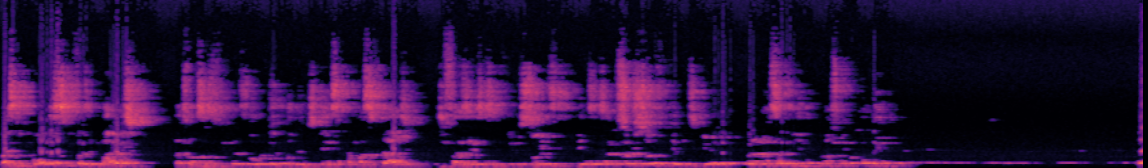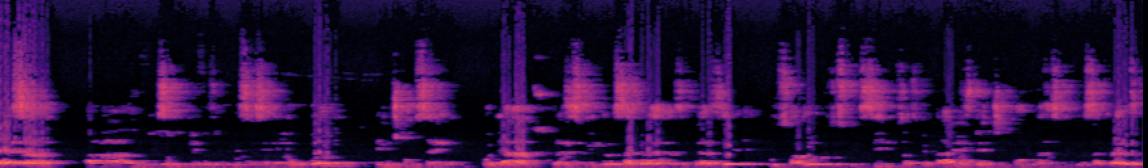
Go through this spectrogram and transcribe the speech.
mas que pode sim fazer parte das nossas vidas hoje, quando a gente tem essa capacidade de fazer essas reflexões e essas absorções quer para a nossa vida, para o nosso comportamento. Essa a reflexão que eu queria fazer com você essa manhã, o quanto que a gente consegue olhar para as escrituras sagradas e trazer os valores, os princípios, as verdades que a gente encontra nas Escrituras Sagradas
